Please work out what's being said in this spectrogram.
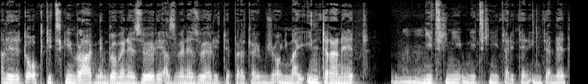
ale je to optickým vláknem do Venezuely a z Venezuely teprve, že oni mají intranet, vnitřní, vnitřní tady ten internet.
